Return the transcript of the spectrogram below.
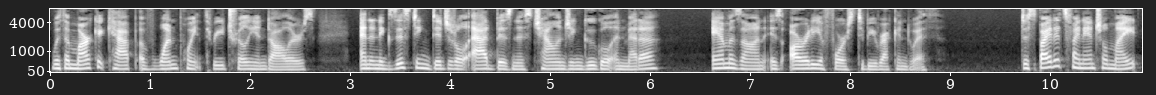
With a market cap of $1.3 trillion and an existing digital ad business challenging Google and Meta, Amazon is already a force to be reckoned with. Despite its financial might,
